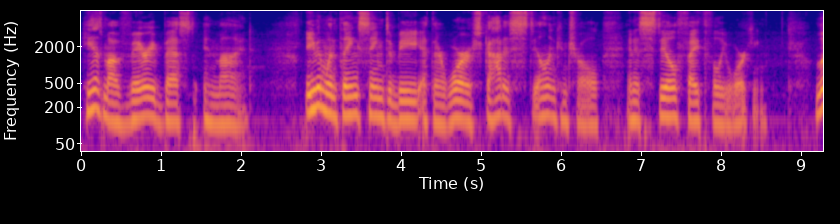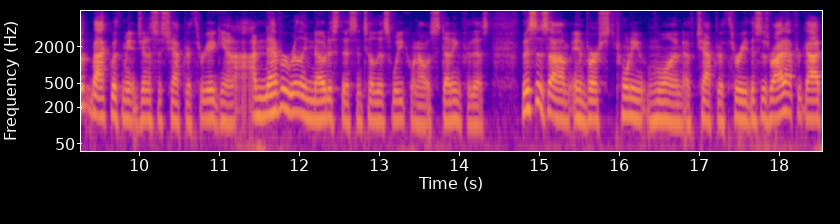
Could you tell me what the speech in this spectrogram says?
He has my very best in mind. Even when things seem to be at their worst, God is still in control and is still faithfully working. Look back with me at Genesis chapter 3 again. I never really noticed this until this week when I was studying for this. This is um, in verse 21 of chapter 3. This is right after God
